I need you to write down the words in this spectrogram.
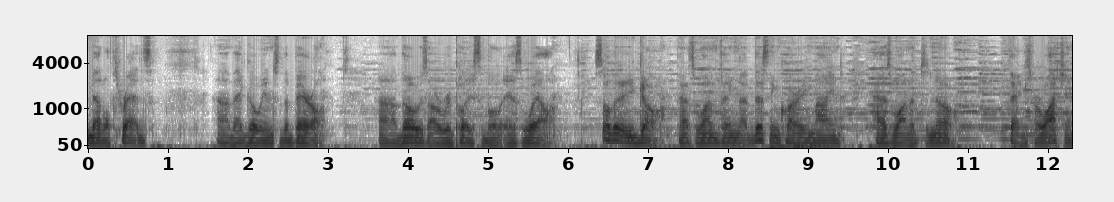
metal threads uh, that go into the barrel uh, those are replaceable as well So there you go. That's one thing that this inquiring mind has wanted to know. Thanks for watching.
